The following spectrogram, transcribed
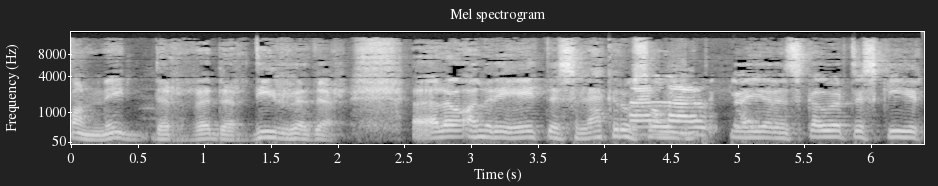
van net die ridder, die ridder. Hallo Anriet, dit is lekker om saam met jou kuier en skouer te skuur.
